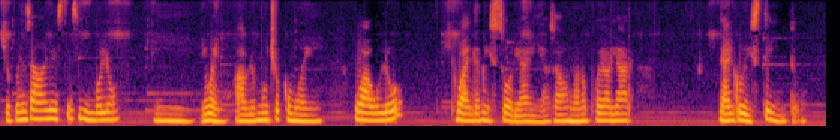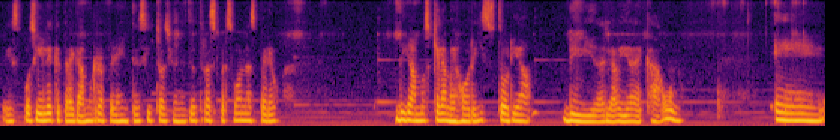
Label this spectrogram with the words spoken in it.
Yo pensaba en este símbolo y, bueno, hablo mucho como de, o hablo igual de mi historia ahí, o sea, uno no puede hablar de algo distinto. Es posible que traigamos referentes situaciones de otras personas, pero digamos que la mejor historia vivida es la vida de cada uno. Eh,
